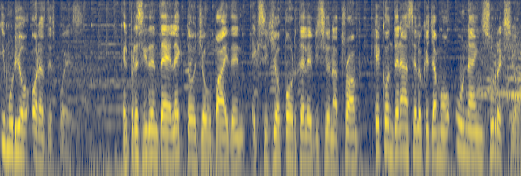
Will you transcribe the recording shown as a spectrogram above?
y murió horas después. El presidente electo Joe Biden exigió por televisión a Trump que condenase lo que llamó una insurrección.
